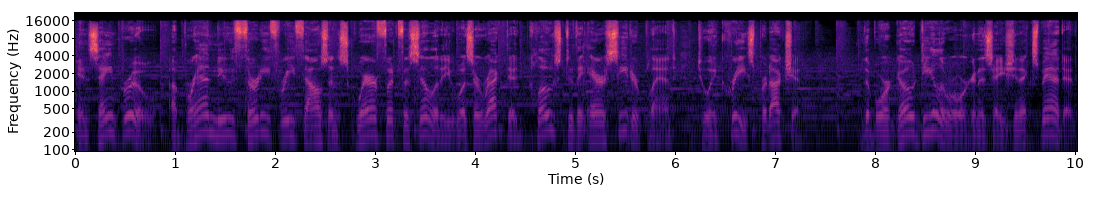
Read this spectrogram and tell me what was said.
In St. Brieux, a brand new 33,000 square foot facility was erected close to the air seeder plant to increase production the Bourgault dealer organization expanded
